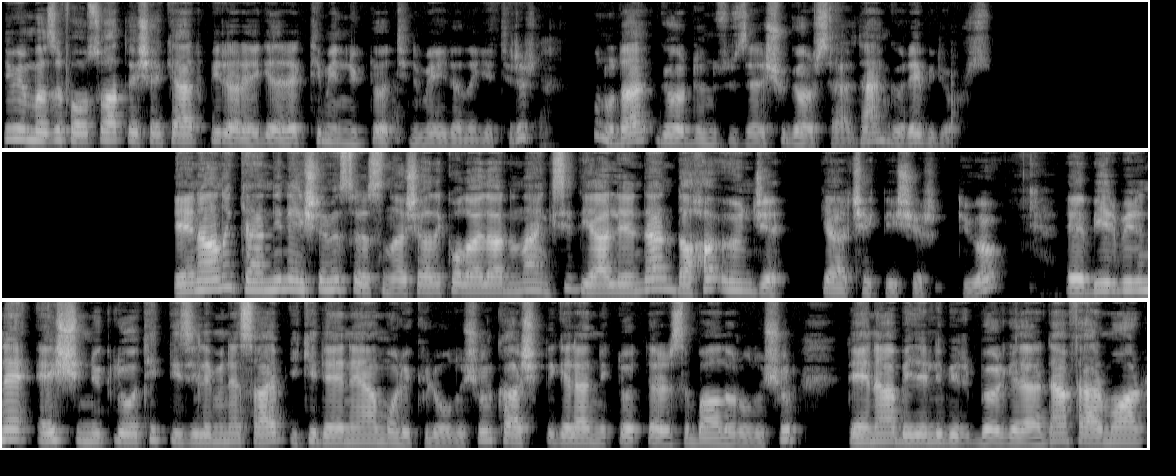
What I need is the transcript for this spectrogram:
Timin bazı fosfat ve şeker bir araya gelerek timin nükleotini meydana getirir. Bunu da gördüğünüz üzere şu görselden görebiliyoruz. DNA'nın kendini eşleme sırasında aşağıdaki olaylardan hangisi diğerlerinden daha önce gerçekleşir diyor. Birbirine eş nükleotit dizilimine sahip iki DNA molekülü oluşur. Karşılıklı gelen nükleotitler arası bağlar oluşur. DNA belirli bir bölgelerden fermuar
